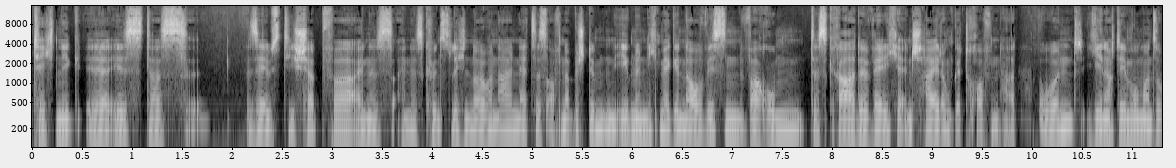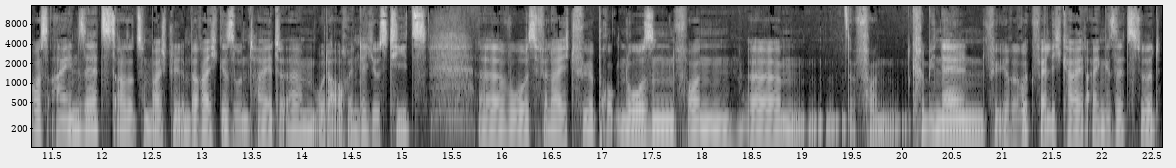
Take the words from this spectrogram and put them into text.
Technik äh, ist, dass selbst die Schöpfer eines, eines künstlichen neuronalen Netzes auf einer bestimmten Ebene nicht mehr genau wissen, warum das gerade welche Entscheidung getroffen hat. Und je nachdem, wo man sowas einsetzt, also zum Beispiel im Bereich Gesundheit ähm, oder auch in der Justiz, äh, wo es vielleicht für Prognosen von, ähm, von Kriminellen, für ihre Rückfälligkeit eingesetzt wird,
